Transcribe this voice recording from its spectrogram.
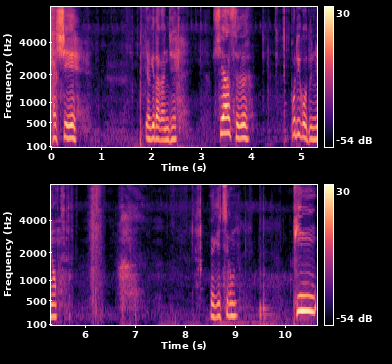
다시 여기다가 이제 씨앗을 뿌리거든요. 여기 지금 빈,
